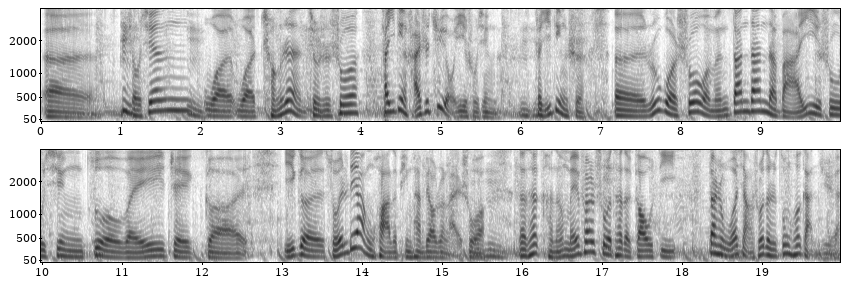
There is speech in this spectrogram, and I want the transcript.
呃，首先嗯我我承认，就是说它一定还是具有艺术性的，嗯这一定是。呃，如果说我们单单的把艺术性作为这个一个所谓量化的评判标准来说，嗯那它可能没法说它的高低。但是我想说的是综合感觉，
